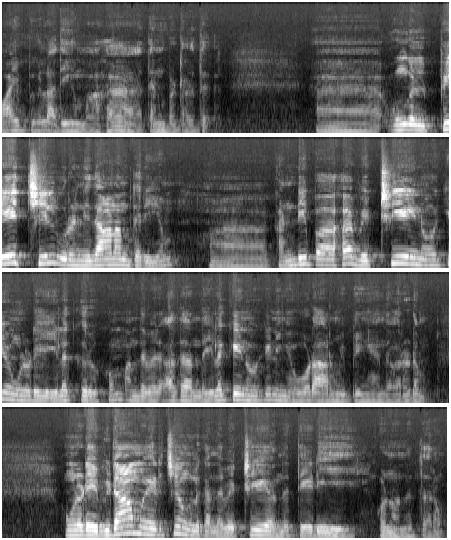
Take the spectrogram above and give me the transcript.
வாய்ப்புகள் அதிகமாக தென்படுறது. உங்கள் பேச்சில் ஒரு நிதானம் தெரியும். கண்டிப்பாக வெற்றியை நோக்கி உங்களுடைய இலக்கு இருக்கும். அந்த அதை அது அந்த இலக்கை நோக்கி நீங்கள் ஓட ஆரம்பிப்பீங்க இந்த வருடம். உங்களுடைய விடாமுயற்சி உங்களுக்கு அந்த வெற்றியை வந்து தேடி கொண்டு வந்து தரும்.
